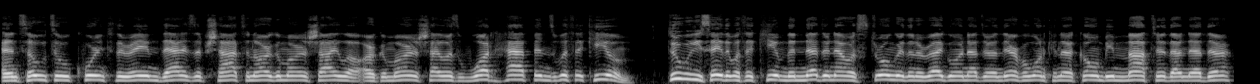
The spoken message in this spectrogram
And so, to according to the Reim, that is a pshat in our Gemara Shaila. Our Gemara Shaila is what happens with a kiyum. Do we say that with a kiyum the neder now is stronger than a regular neder, and therefore one cannot go and be matter that neder?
